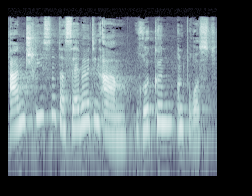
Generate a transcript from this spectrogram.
Anschließend dasselbe mit den Armen, Rücken und Brust.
